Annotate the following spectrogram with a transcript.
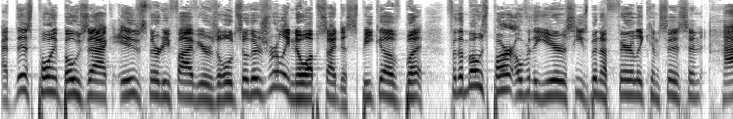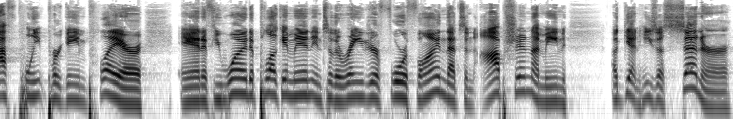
At this point, Bozak is 35 years old, so there's really no upside to speak of. But for the most part, over the years, he's been a fairly consistent half point per game player. And if you wanted to plug him in into the Ranger fourth line, that's an option. I mean, again, he's a center,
